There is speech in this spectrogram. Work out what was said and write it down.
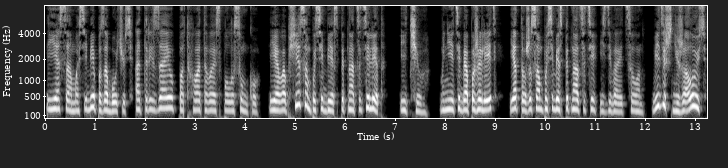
«Я сам о себе позабочусь». Отрезаю, подхватывая с пола сумку. «Я вообще сам по себе с пятнадцати лет». «И чё? Мне тебя пожалеть? Я тоже сам по себе с пятнадцати», — издевается он. «Видишь, не жалуюсь».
